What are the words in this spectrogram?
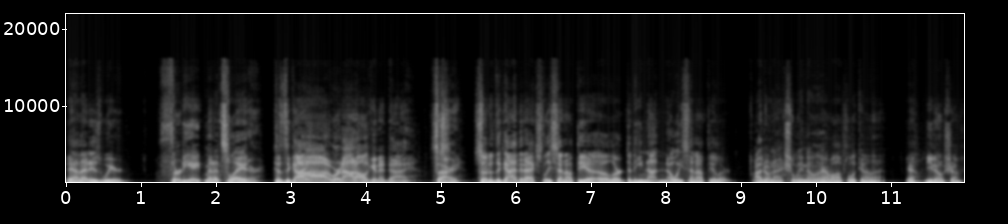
Yeah, that is weird. 38 minutes later. Because the guy. Uh, we're not all going to die. Sorry. So did the guy that actually sent out the uh, alert? Did he not know he sent out the alert? I don't actually know that. Yeah, we'll have to look into that. Yeah, you know, Sean.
